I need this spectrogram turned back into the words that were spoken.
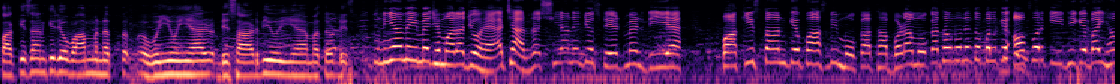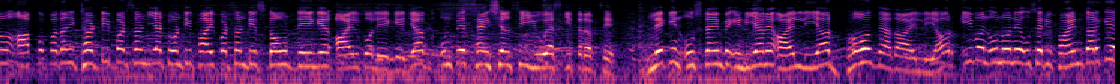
पाकिस्तान की जो वाम हुई हुई हैं डिसाइड भी हुई हैं मतलब दुनिया में इमेज हमारा जो है अच्छा रशिया ने जो स्टेटमेंट दी है पाकिस्तान के पास भी मौका था बड़ा मौका था। उन्होंने तो बल्कि ऑफ़र की थी कि भाई हाँ आपको पता नहीं थर्टी परसेंट या ट्वेंटी फाइव परसेंट डिस्काउंट देंगे ऑयल को लेके जब उन पर सेंक्शन थी यूएस की तरफ़ से। लेकिन उस टाइम पे इंडिया ने ऑयल लिया और बहुत ज़्यादा ऑयल लिया और इवन उन्होंने उसे रिफाइन करके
